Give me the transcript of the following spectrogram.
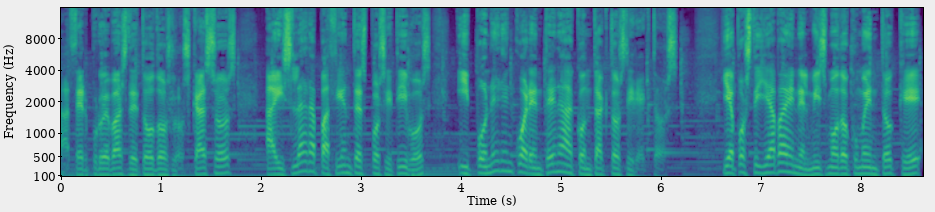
hacer pruebas de todos los casos, aislar a pacientes positivos y poner en cuarentena a contactos directos. Y apostillaba en el mismo documento que,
